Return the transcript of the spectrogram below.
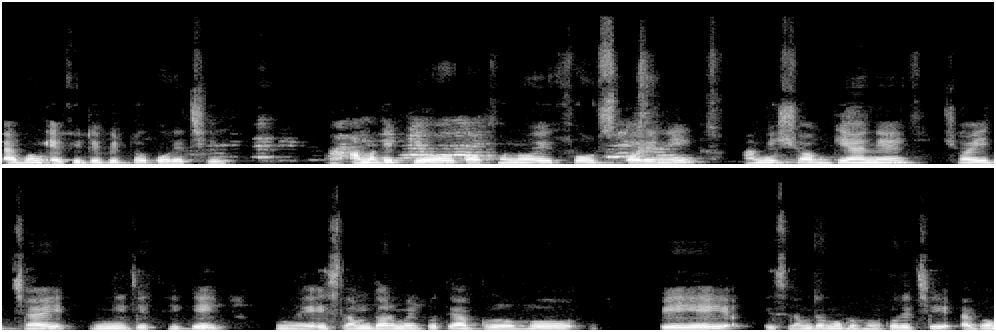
এবং এফিডেভিটও করেছি। আমাকে কেউ কখনোই ফোর্স করেনি। আমি সজ্ঞানে স্বইচ্ছায় নিজে থেকেই ইসলাম ধর্মের প্রতি আগ্রহ পেয়ে ইসলাম ধর্ম গ্রহণ করেছি এবং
